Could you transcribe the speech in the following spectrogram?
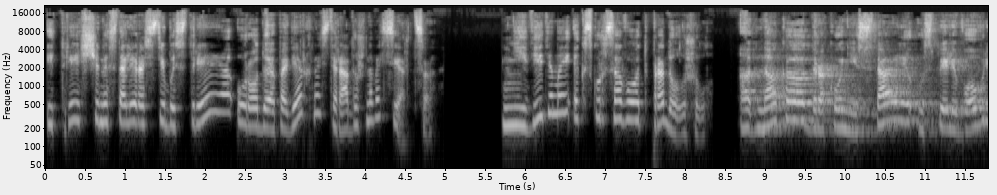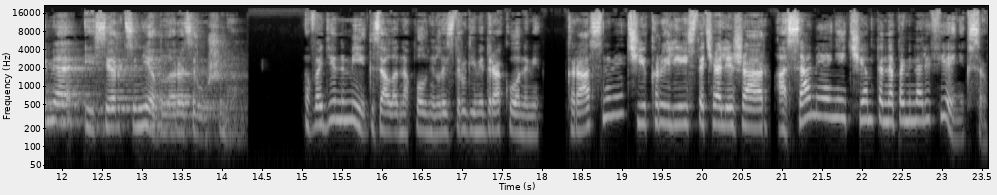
и трещины стали расти быстрее, уродуя поверхность радужного сердца. Невидимый экскурсовод продолжил. Однако драконьи стаи успели вовремя, и сердце не было разрушено. В один миг зала наполнилась другими драконами, красными, чьи крылья источали жар, а сами они чем-то напоминали фениксов,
